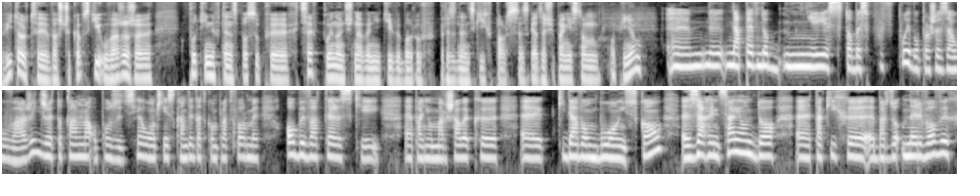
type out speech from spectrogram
Witold Waszczykowski uważa, że Putin w ten sposób chce wpłynąć na wyniki wyborów prezydenckich w Polsce. Zgadza się pani z tą opinią? Na pewno nie jest to bez wpływu. Proszę zauważyć, że totalna opozycja, łącznie z kandydatką Platformy Obywatelskiej, e, panią marszałek e, Kidawą Błońską, e, zachęcają do takich bardzo nerwowych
